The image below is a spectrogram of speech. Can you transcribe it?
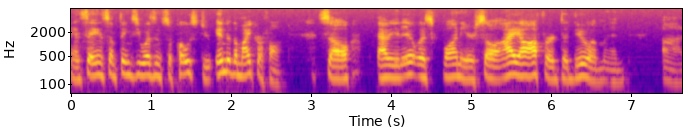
and saying some things he wasn't supposed to into the microphone. So I mean, it was funnier. So I offered to do him, and uh,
